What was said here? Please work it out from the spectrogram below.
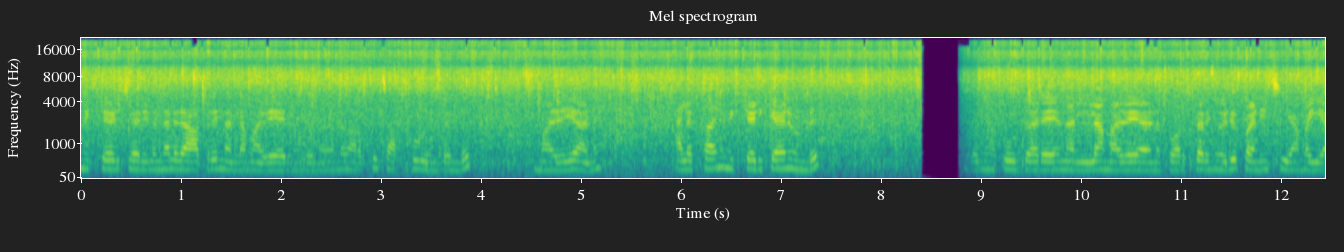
മിറ്റടിച്ച് വരില്ല ഇന്നലെ രാത്രി നല്ല മഴയായിരുന്നു. അതുകൊണ്ട് നിറച്ച് ചപ്പ് വീണിട്ടുണ്ട്. മഴയാണ്. അലക്കാനും മിറ്റടിക്കാനും ഉണ്ട്. കൂട്ടുകാരെ നല്ല മഴയാണ്. പുറത്തിറങ്ങി ഒരു പണി ചെയ്യാൻ വയ്യ.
